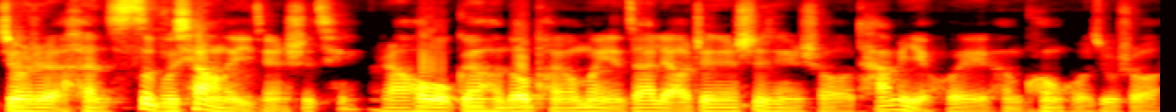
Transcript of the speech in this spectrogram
就是很四不像的一件事情。然后我跟很多朋友们也在聊这件事情的时候，他们也会很困惑，就说。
